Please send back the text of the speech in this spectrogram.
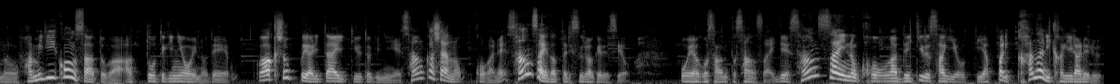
のファミリーコンサートが圧倒的に多いのでワークショップやりたいっていう時に参加者の子がね3歳だったりするわけですよ。親御さんと3歳。で3歳の子ができる作業ってやっぱりかなり限られる。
